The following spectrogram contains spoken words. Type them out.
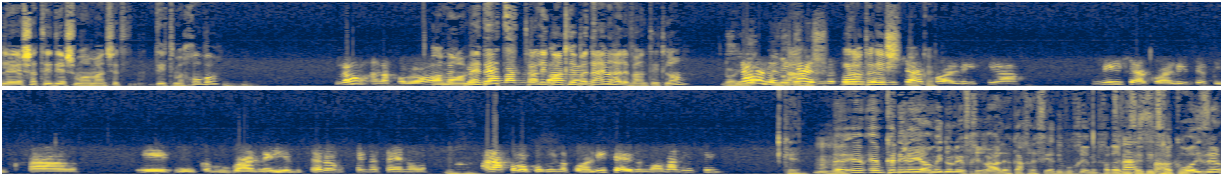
ליש עתיד יש מועמד שתתמכו בו? לא, אנחנו לא... או נציג מועמדת? מועמד טלי. גוטליב עדיין רלוונטית, לא? לא, היא לא תגיש. בסוף היא לא תגיש? אוקיי. מי שהקואליציה תבחר, אה, הוא כמובן אה, יהיה בסדר מבחינתנו. אנחנו לא קובעים לקואליציה איזה מועמד לשים. כן. מהמם. הם, הם כנראה יעמידו לבחירה, כך לפי הדיווחים, את חבר הכנסת. יצחק קרויזר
